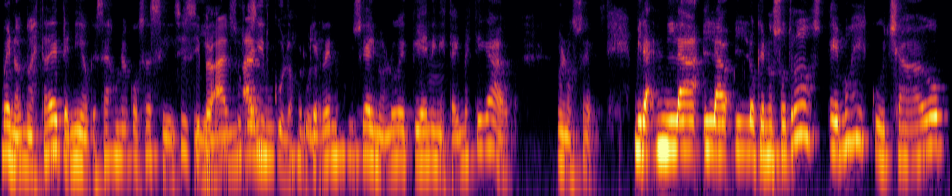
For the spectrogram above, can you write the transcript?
Bueno, no está detenido, que esa es una cosa así. Sí, sí, pero al subcírculo. Porque renuncia y no lo detienen, está investigado. Bueno, sé. Mira, la, la, lo que nosotros hemos escuchado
